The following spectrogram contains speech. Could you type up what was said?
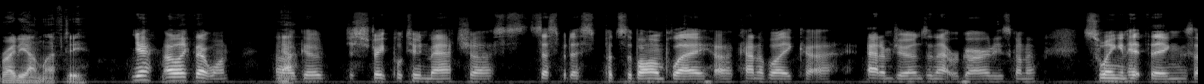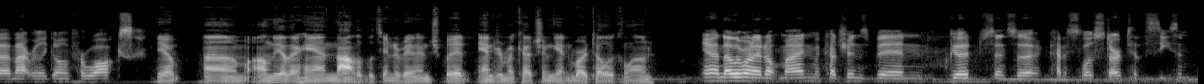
Righty on lefty. Yeah, I like that one. Uh, Yeah. Go just straight platoon match. Uh, Cespedes puts the ball in play, uh, kind of like uh, Adam Jones in that regard. He's going to swing and hit things, uh, not really going for walks. Yep. Um, on the other hand, not the platoon advantage, but Andrew McCutchen getting Bartolo Colon. Yeah, another one I don't mind. McCutchen's been good since a kind of slow start to the season,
